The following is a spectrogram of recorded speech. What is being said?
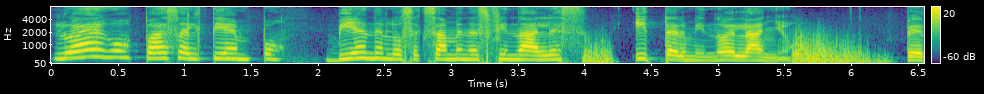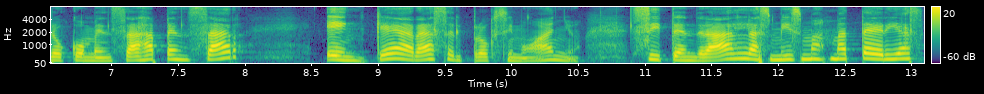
Luego pasa el tiempo, vienen los exámenes finales y terminó el año, pero comenzás a pensar en qué harás el próximo año, si tendrás las mismas materias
